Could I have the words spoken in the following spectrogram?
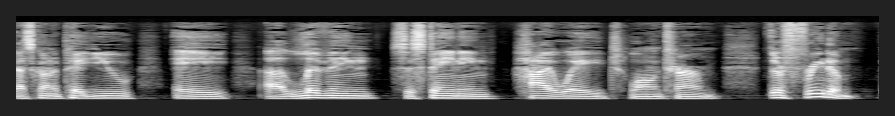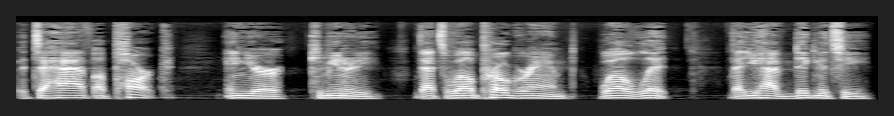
That's going to pay you a, a living, sustaining high wage long term. The freedom to have a park in your community that's well programmed, well lit, that you have dignity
